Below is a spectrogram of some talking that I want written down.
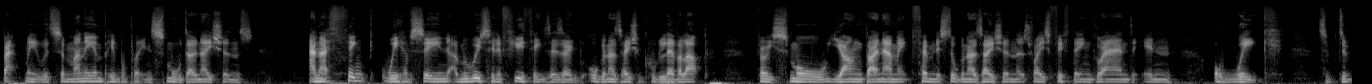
back me with some money and people put in small donations and I think we have seen. I mean, we've seen a few things. There's an organisation called Level Up, very small, young, dynamic feminist organisation that's raised 15 grand in a week to, to,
